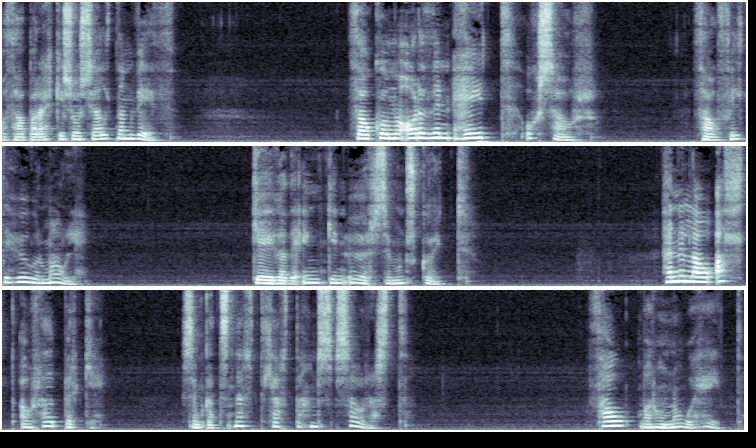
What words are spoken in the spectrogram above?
og það bara ekki svo sjaldan við, þá komu orðin heit og sár. Þá fyldi hugur máli. Geigaði engin ör sem hún skaut. Henni lá allt á hraðbergi sem gatt snert hjarta hans sárast. Þá var hún nógu heit.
